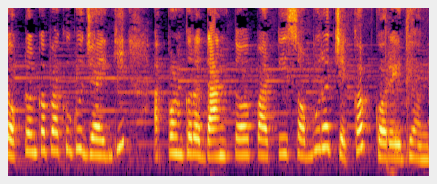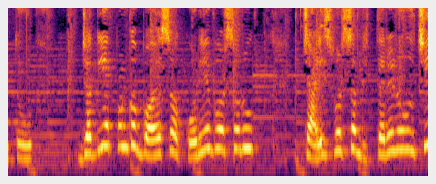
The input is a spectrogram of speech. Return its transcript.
ଡକ୍ଟରଙ୍କ ପାଖକୁ ଯାଇକି ଆପଣଙ୍କର ଦାନ୍ତ ପାଟି ସବୁର ଚେକଅପ୍ କରାଇ ଦିଅନ୍ତୁ ଯଦି ଆପଣଙ୍କ ବୟସ କୋଡ଼ିଏ ବର୍ଷରୁ ଚାଳିଶ ବର୍ଷ ଭିତରେ ରହୁଛି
